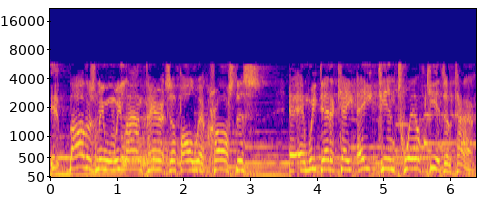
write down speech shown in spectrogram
It bothers me when we line parents up all the way across this and we dedicate 8, 10, 12 kids at a time.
